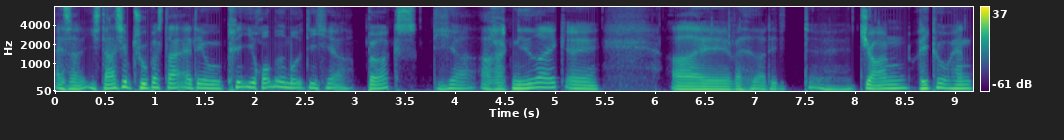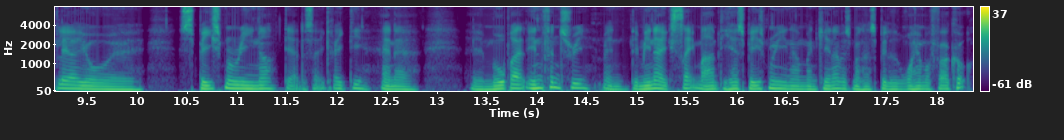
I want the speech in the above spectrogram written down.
altså i Starship Troopers, der er det jo krig i rummet mod de her bugs, de her arachnider, ikke? Øh, og øh, hvad hedder det? Øh, John Rico, han bliver jo øh, Space Mariner. Det er det så ikke rigtigt. Han er øh, Mobile Infantry, men det minder ekstremt meget om de her Space Mariner, man kender, hvis man har spillet Warhammer 40K.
